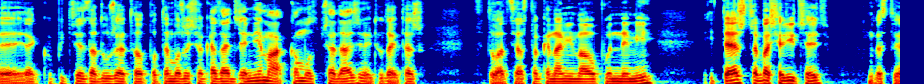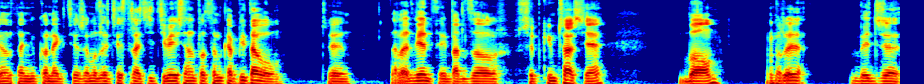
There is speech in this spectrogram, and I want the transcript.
y, jak kupicie za duże, to potem może się okazać, że nie ma komu sprzedać. No i tutaj też sytuacja z tokenami małopłynnymi. I też trzeba się liczyć, inwestując na New Connectie, że możecie stracić 90% kapitału, czy nawet więcej, bardzo w szybkim czasie, bo może być, że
